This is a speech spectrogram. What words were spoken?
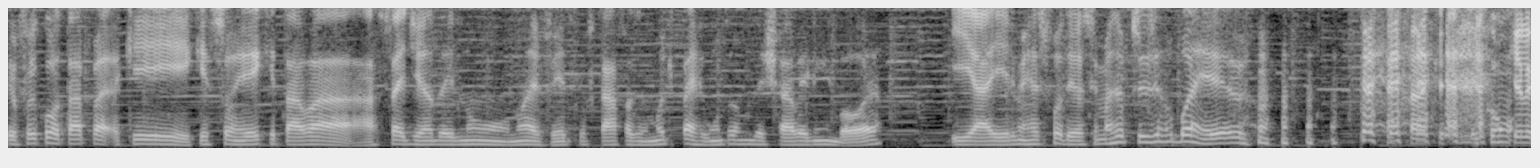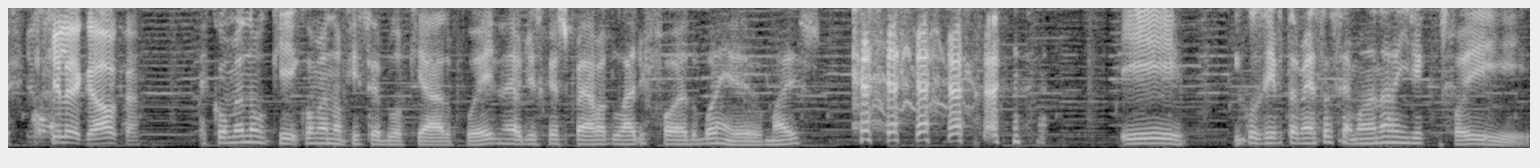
Eu fui contar pra, que, que sonhei que tava assediando ele num, num evento, que eu ficava fazendo um monte de perguntas, não deixava ele ir embora. E aí ele me respondeu assim, mas eu preciso ir no banheiro. que, como, que, que, legal, cara. Como eu, não, como eu não quis ser bloqueado por ele, né? Eu disse que eu esperava do lado de fora do banheiro, mas. e, inclusive, também essa semana foi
